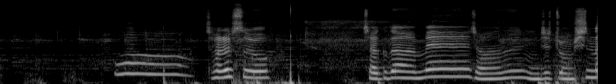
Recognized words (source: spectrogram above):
잘했어요. 자, 그 다음에 저는 이제 좀 신나.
